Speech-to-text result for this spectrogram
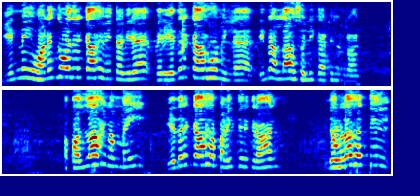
என்னை வணங்குவதற்காகவே தவிர வேறு எதற்காகவும் இல்லை என்று அல்லாஹ் சொல்லி காட்டுகின்றான். அப்ப அல்லாஹ் நம்மை எதற்காக படைத்திருக்கிறான்? இந்த உலகத்தில்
